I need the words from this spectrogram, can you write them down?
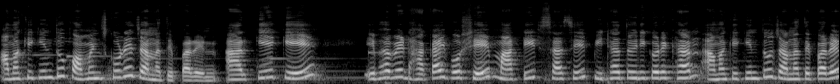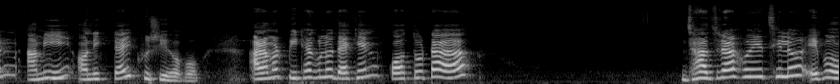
আমাকে কিন্তু কমেন্টস করে জানাতে পারেন। আর কে কে এভাবে ঢাকায় বসে মাটির সাসে পিঠা তৈরি করে খান, আমাকে কিন্তু জানাতে পারেন। আমি অনেকটাই খুশি হব। আর আমার পিঠাগুলো দেখেন কতটা ঝাঁঝরা হয়েছিল এবং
